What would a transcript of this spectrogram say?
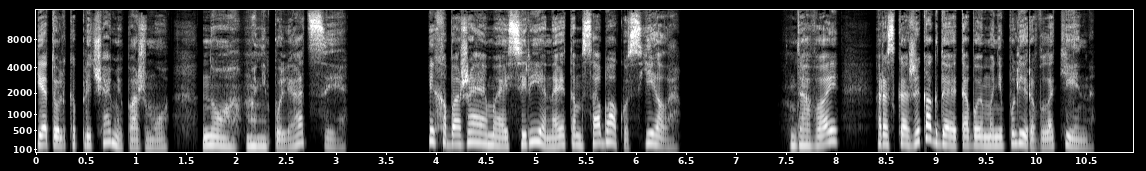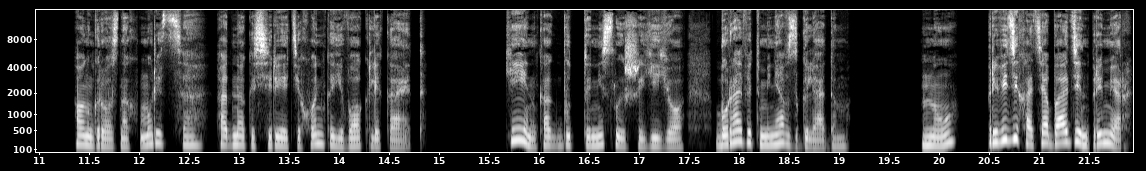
я только плечами пожму, но манипуляции... Их обожаемая Сирия на этом собаку съела. «Давай, расскажи, когда я тобой манипулировала, Кейн». Он грозно хмурится, однако Сирия тихонько его окликает. Кейн, как будто не слыша ее, буравит меня взглядом, «Ну, приведи хотя бы один пример».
